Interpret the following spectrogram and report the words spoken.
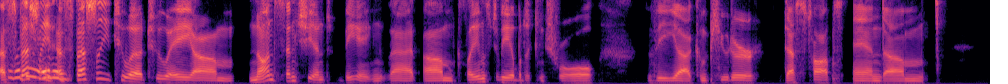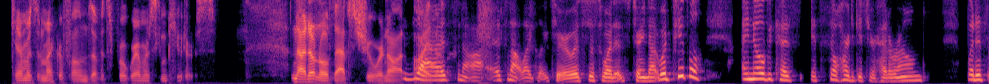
especially especially to a to a um, non-sentient being that um, claims to be able to control the uh, computer desktops and um, cameras and microphones of its programmers' computers. Now I don't know if that's true or not. Yeah, either. it's not. It's not likely true. It's just what it's trained on. What people I know because it's so hard to get your head around, but it's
